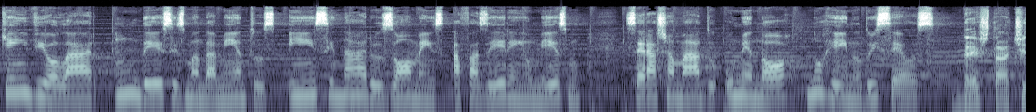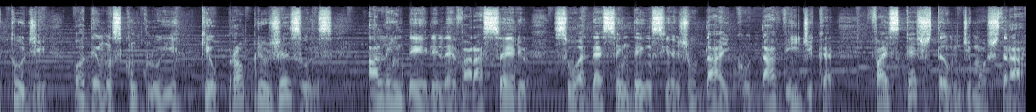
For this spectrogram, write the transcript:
Quem violar um desses mandamentos e ensinar os homens a fazerem o mesmo, será chamado o menor no reino dos céus. Desta atitude, podemos concluir que o próprio Jesus, além dele levar a sério sua descendência judaico-davídica, faz questão de mostrar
